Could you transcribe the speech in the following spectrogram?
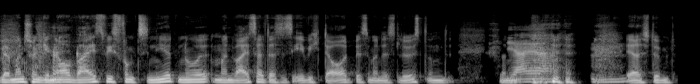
wenn man schon genau weiß, wie es funktioniert, nur man weiß halt, dass es ewig dauert, bis man das löst und dann, ja, ja. Mhm. ja, stimmt.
